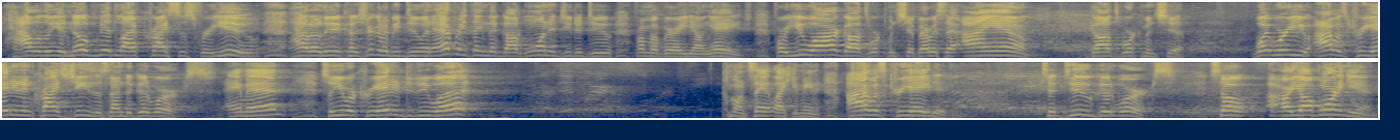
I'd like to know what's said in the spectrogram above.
Hallelujah. No midlife crisis for you. Hallelujah. Because you're going to be doing everything that God wanted you to do from a very young age. For you are God's workmanship. Everybody say, I am God's workmanship. What were you? I was created in Christ Jesus unto good works. Amen. So you were created to do what? Come on, say it like you mean it. I was created to do good works. So are y'all born again?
